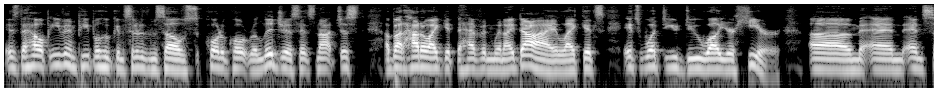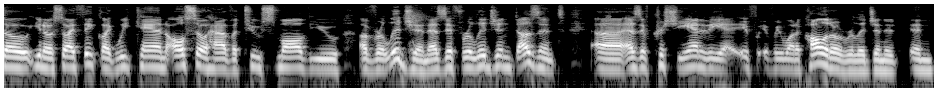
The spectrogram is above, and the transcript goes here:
is to help even people who consider themselves quote unquote religious. It's not just about how do I get to heaven when I die. Like it's it's what do you do while you're here. Um, and and so you know, so I think like we can also have a too small view of religion, as if religion doesn't, uh, as if Christianity, if if we want to call it a religion, it, and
